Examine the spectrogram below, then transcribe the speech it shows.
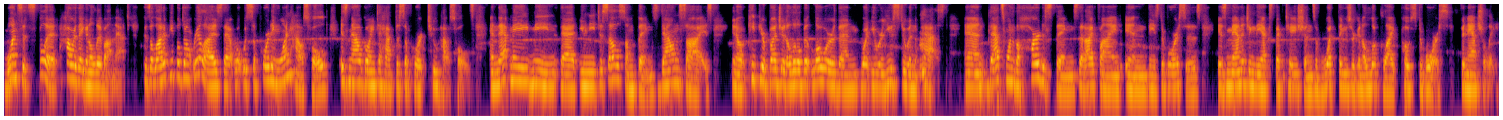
once it's split, how are they going to live on that? Because a lot of people don't realize that what was supporting one household is now going to have to support two households. And that may mean that you need to sell some things, downsize, you know, keep your budget a little bit lower than what you were used to in the mm-hmm. past. And that's one of the hardest things that I find in these divorces is managing the expectations of what things are going to look like post divorce financially.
